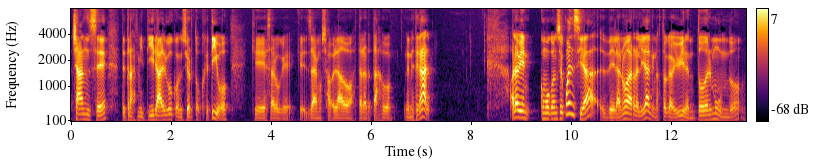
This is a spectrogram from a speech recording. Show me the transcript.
chance de transmitir algo con cierto objetivo, que es algo que, ya hemos hablado hasta el hartazgo en este canal. Ahora bien, como consecuencia de la nueva realidad que nos toca vivir en todo el mundo,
